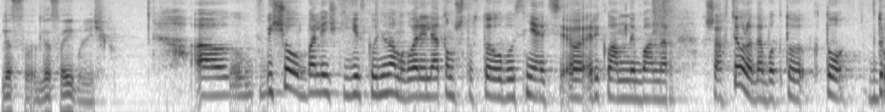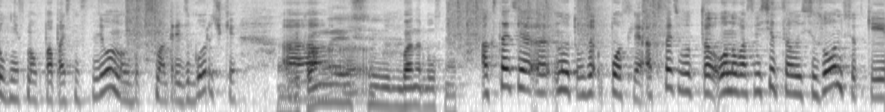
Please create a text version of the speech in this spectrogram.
для, для своих болельщиков. А, еще болельщики Киевского «Динамо» говорили о том, что стоило бы снять э, рекламный баннер «Шахтера», дабы кто, кто вдруг не смог попасть на стадион, мог бы посмотреть с горочки. А, рекламный а, баннер был снят. А, кстати, э, ну это уже после. А, кстати, вот он у вас висит целый сезон, все-таки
